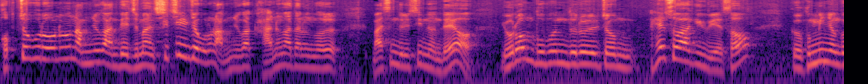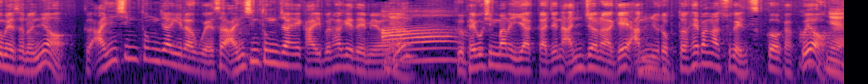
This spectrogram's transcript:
법적으로는 압류가 안 되지만 실질적으로는 압류가 가능하다는 걸 말씀드릴 수 있는데요. 이런 부분들을 좀 해소하기 위해서 그 국민연금에서는요, 그 안심통장이라고 해서 안심통장에 가입을 하게 되면은 아. 그 150만 원 이하까지는 안전하게 압류로부터 해방할 수가 있을 것 같고요. 예.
